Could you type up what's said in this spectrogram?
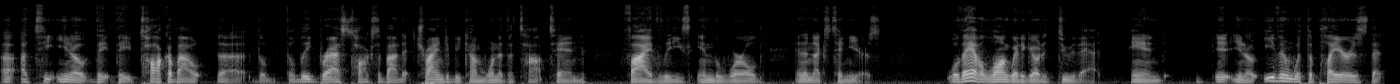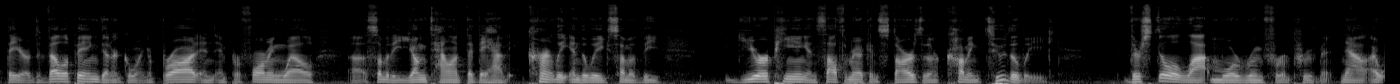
uh, a team, you know, they, they talk about uh, the the league brass talks about it trying to become one of the top 10 five leagues in the world in the next 10 years. Well, they have a long way to go to do that. And it, you know, even with the players that they are developing that are going abroad and, and performing well, uh, some of the young talent that they have currently in the league, some of the European and South American stars that are coming to the league, there's still a lot more room for improvement. Now,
